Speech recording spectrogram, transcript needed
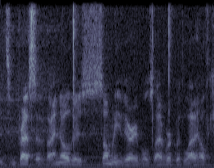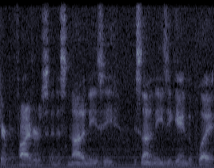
it's impressive. I know there's so many variables. I work with a lot of healthcare providers, and it's not an easy, it's not an easy game to play.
